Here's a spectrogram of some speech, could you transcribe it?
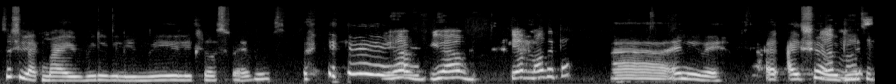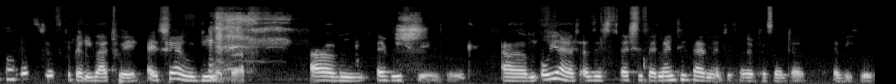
especially like my really, really, really close friends. you have, you have, you have multiple. Uh, anyway, I, I share with Lisa. Let's just keep it that way. I share with you um, everything. Um, oh yeah, as, as she said, 95, 97 percent of everything.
